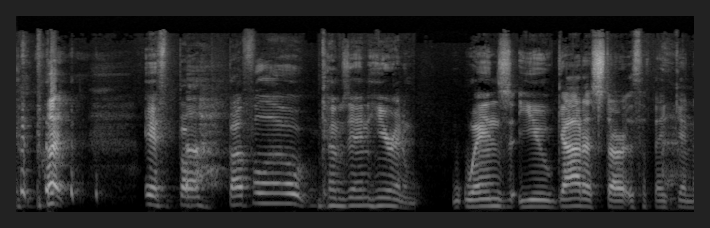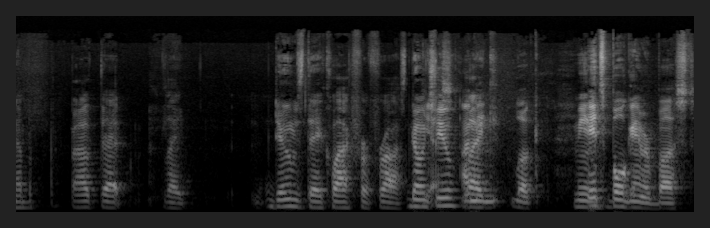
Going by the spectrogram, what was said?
But If Bu- uh, Buffalo comes in here and wins, you gotta start thinking about that like doomsday clock for Frost, don't yes, you? I like, mean, look, I mean, it's bowl game or bust.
